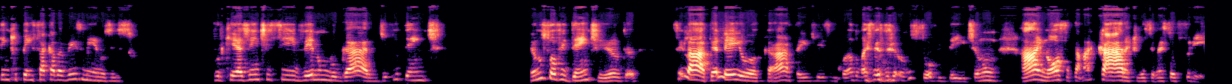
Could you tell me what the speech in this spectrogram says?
tem que pensar cada vez menos isso, porque a gente se vê num lugar de vidente. Eu não sou vidente, eu sei lá, até leio a carta aí de vez em quando, mas eu não sou vidente. Eu não, ai, nossa, tá na cara que você vai sofrer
